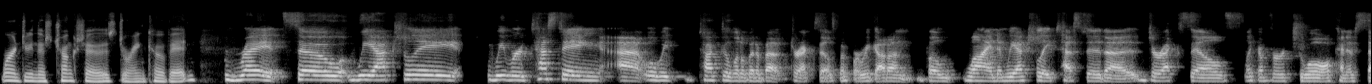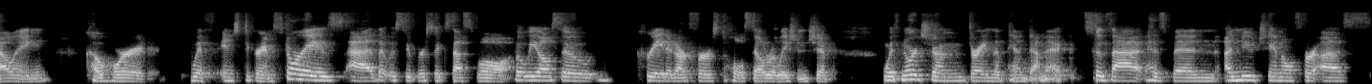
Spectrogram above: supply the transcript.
weren't doing those trunk shows during COVID. Right. So we actually we were testing uh, well we talked a little bit about direct sales before we got on the line and we actually tested a direct sales like a virtual kind of selling cohort with instagram stories uh, that was super successful but we also created our first wholesale relationship with Nordstrom during the pandemic. So that has been a new channel for us.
